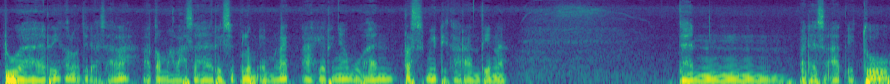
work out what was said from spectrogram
dua hari kalau tidak salah atau malah sehari sebelum Imlek akhirnya Wuhan resmi dikarantina dan pada saat itu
